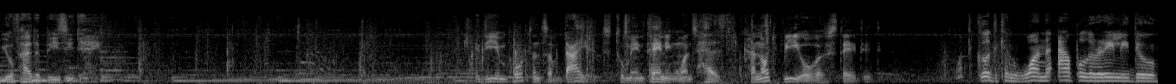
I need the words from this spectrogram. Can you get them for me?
You've had a busy day. The importance of diet to maintaining one's health cannot be overstated. What good can one apple really do?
